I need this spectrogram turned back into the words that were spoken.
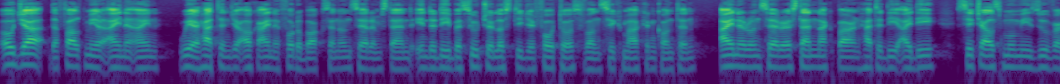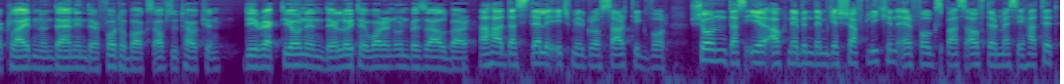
Oh ja, da fällt mir eine ein. Wir hatten ja auch eine Fotobox an unserem Stand, in der die Besucher lustige Fotos von sich machen konnten. Einer unserer Standnachbarn hatte die Idee, sich als Mumie zu verkleiden und dann in der Fotobox aufzutauchen. Die Reaktionen der Leute waren unbezahlbar. Haha, das stelle ich mir großartig vor. Schon, dass ihr auch neben dem geschäftlichen Erfolgspass auf der Messe hattet.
